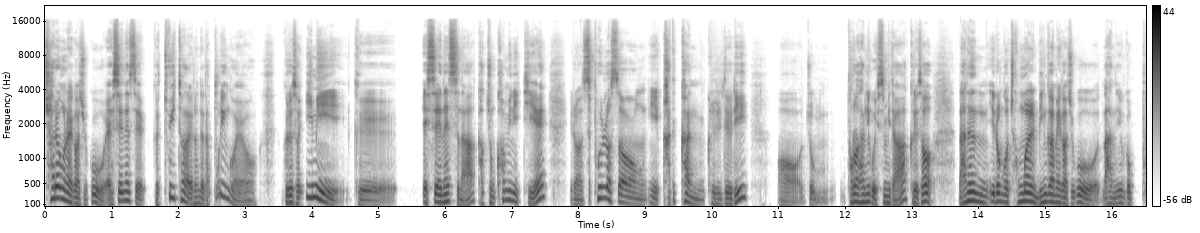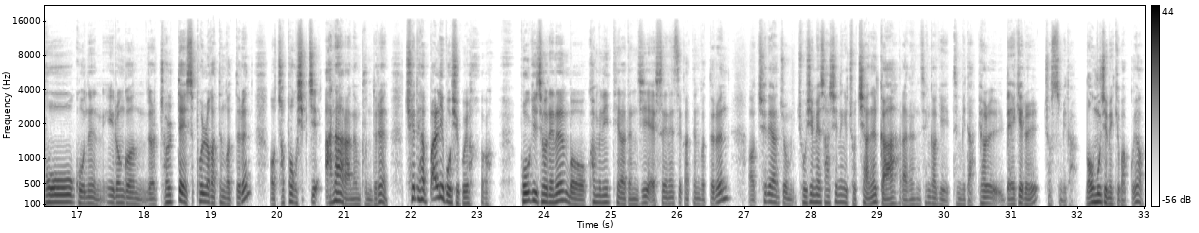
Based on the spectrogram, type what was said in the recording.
촬영을 해가지고 SNS에 그 트위터나 이런 데다 뿌린 거예요. 그래서 이미 그 SNS나 각종 커뮤니티에 이런 스포일러성이 가득한 글들이 어, 좀 돌아다니고 있습니다. 그래서 나는 이런 거 정말 민감해가지고 난 이거 보고는 이런 건 절대 스포일러 같은 것들은 어, 접하고 싶지 않아라는 분들은 최대한 빨리 보시고요. 보기 전에는 뭐 커뮤니티라든지 SNS 같은 것들은 어, 최대한 좀 조심해서 하시는 게 좋지 않을까라는 생각이 듭니다. 별 4개를 줬습니다. 너무 재밌게 봤고요.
